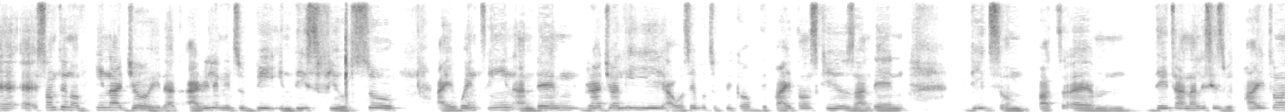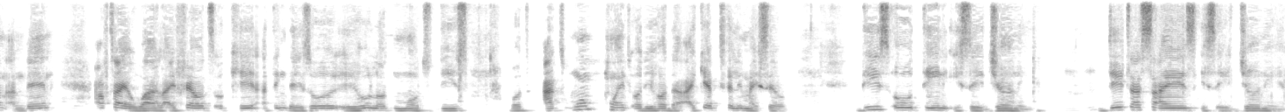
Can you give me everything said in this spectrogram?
uh, something of inner joy that I really need to be in this field. So I went in and then gradually I was able to pick up the Python skills and then did some um, data analysis with Python. And then after a while, I felt, okay, I think there's a, a whole lot more to this. But at one point or the other, I kept telling myself, this whole thing is a journey data science is a journey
